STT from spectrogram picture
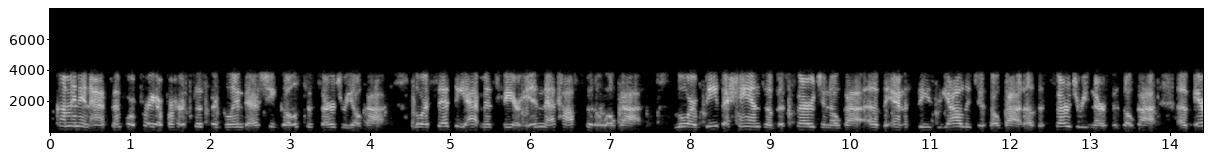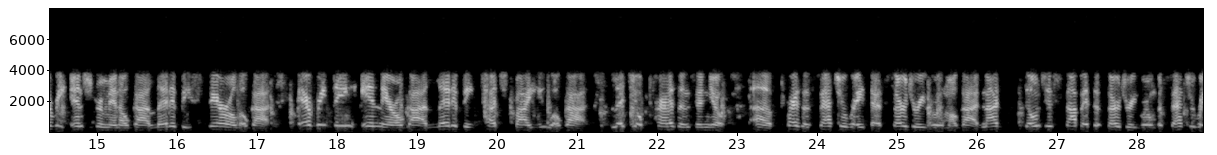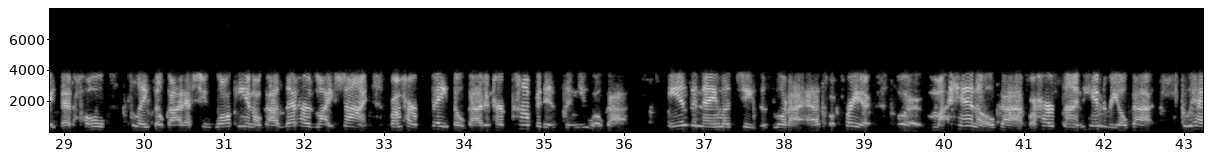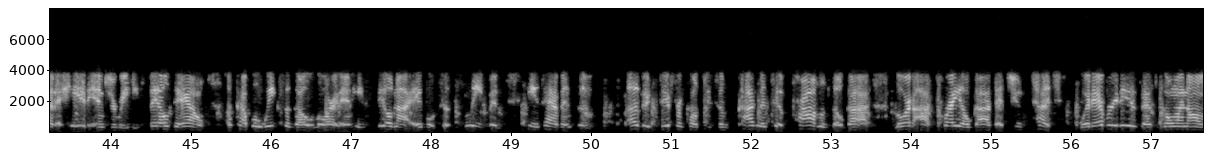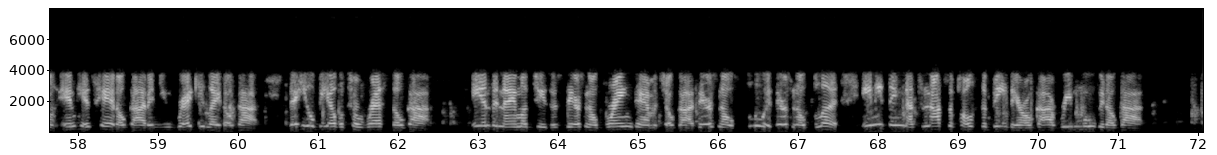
coming and asking for prayer for her sister Glenda as she goes to surgery, oh God. Lord, set the atmosphere in that hospital, oh God. Lord, be the hands of the surgeon, oh God, of the anesthesiologist, oh God, of the surgery nurses, oh God, of every instrument, oh God. Let it be sterile, oh God. Everything in there, oh God, let it be touched by you, oh God. Let your presence and your uh, presence saturate that surgery room, oh God. Not don't just stop at the surgery room, but saturate that whole place, oh God. As she walk in, oh God, let her light shine from her faith, oh God, and her confidence in you, oh God. In the name of Jesus, Lord, I ask for prayer for my Hannah, oh God, for her son Henry, oh God, who had a head injury. He fell down a couple weeks ago, Lord, and he's still not able to sleep, and he's having some other difficulties, some cognitive problems, oh God. Lord, I pray, oh God, that you touch whatever it is that's going on in his head, oh God, and you regulate, oh God, that he'll be able to rest, oh God in the name of Jesus. There's no brain damage, oh God. There's no fluid. There's no blood. Anything that's not supposed to be there, oh God, remove it, oh God.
